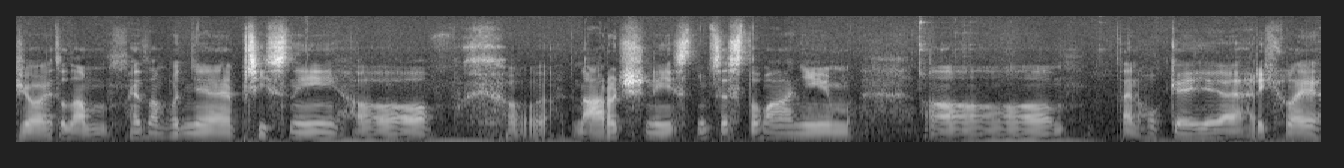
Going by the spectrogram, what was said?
že jo, je to tam, je tam hodně přísný, uh, náročný s tím cestováním, ten hokej je rychlej,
